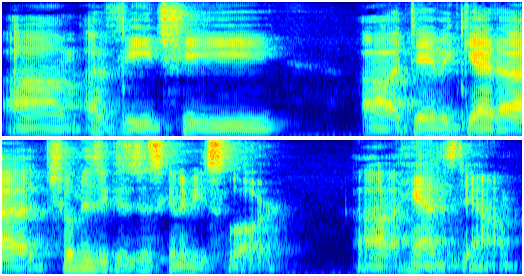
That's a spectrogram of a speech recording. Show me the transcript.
um, Avicii, uh, David Guetta, chill music is just going to be slower, uh, hands down.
